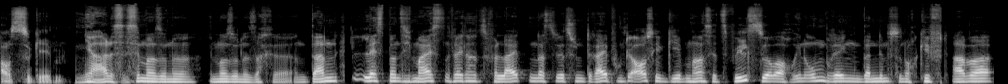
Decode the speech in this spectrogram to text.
auszugeben. Ja, das ist immer so eine, immer so eine Sache. Und dann lässt man sich meistens vielleicht noch dazu verleiten, dass du jetzt schon drei Punkte ausgegeben hast. Jetzt willst du aber auch ihn umbringen, dann nimmst du noch Gift. Aber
